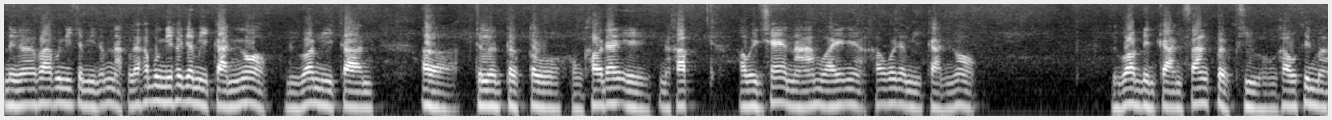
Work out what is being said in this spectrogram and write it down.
เนื้อพระพวกนี้จะมีน้ำหนักแล้วครับพวกนี้เขาจะมีการงอก หรือว่ามีการเอ่อเจริญเติบโตของเขาได้เองนะครับ เอาไปแช่น้ำไว้เนี่ยเขาก็จะมีการงอก หรือว่าเป็นการสร้างเปลือกผิวของเขาขึ้นมา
